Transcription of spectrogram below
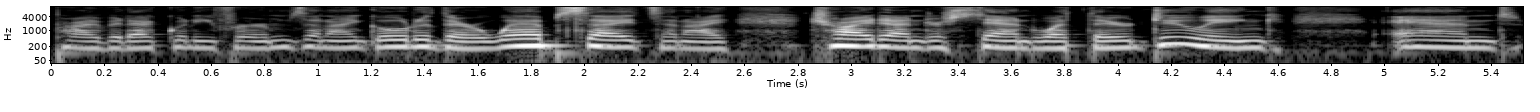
private equity firms, and I go to their websites and I try to understand what they're doing, and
